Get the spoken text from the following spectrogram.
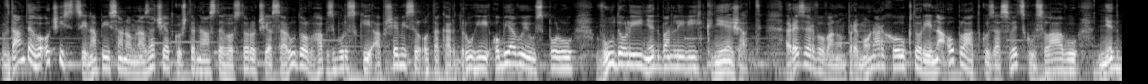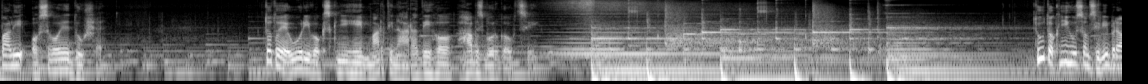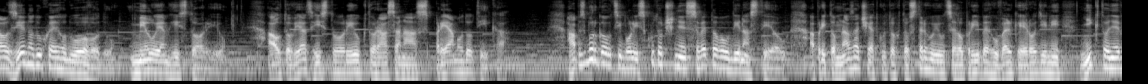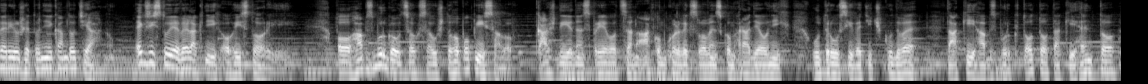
V Danteho očistci, napísanom na začiatku 14. storočia, sa Rudolf Habsburský a Přemysl Otakar II objavujú spolu v údolí nedbanlivých kniežat, rezervovanom pre monarchov, ktorí na oplátku za svetskú slávu nedbali o svoje duše. Toto je úrivok z knihy Martina Radyho Habsburgovci. Túto knihu som si vybral z jednoduchého dôvodu. Milujem históriu. A o to viac históriu, ktorá sa nás priamo dotýka. Habsburgovci boli skutočne svetovou dynastiou a pritom na začiatku tohto strhujúceho príbehu veľkej rodiny nikto neveril, že to niekam dotiahnu. Existuje veľa kníh o histórii. O Habsburgovcoch sa už toho popísalo. Každý jeden sprievodca na akomkoľvek slovenskom hrade o nich utrúsi vetičku dve. Taký Habsburg toto, taký hento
